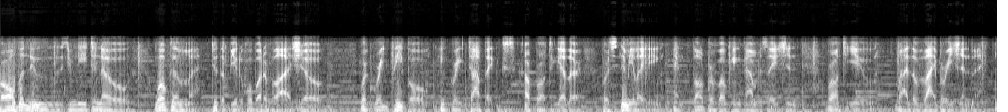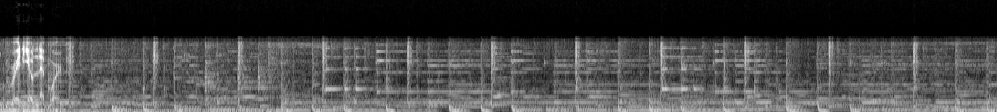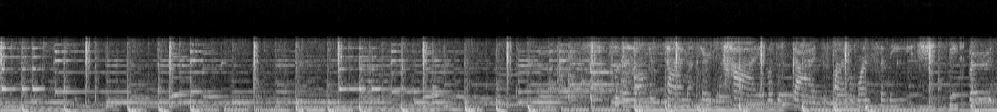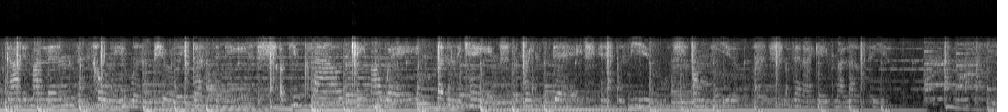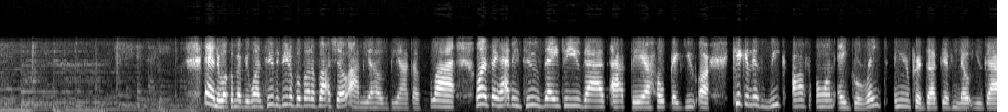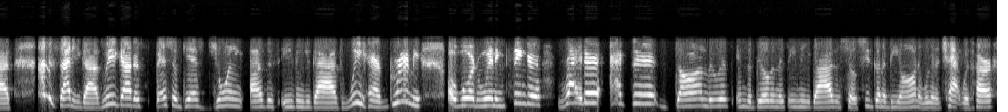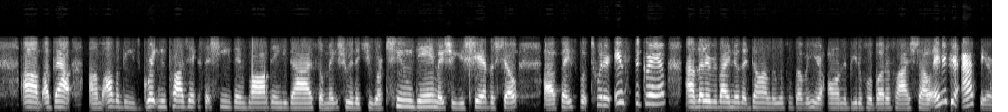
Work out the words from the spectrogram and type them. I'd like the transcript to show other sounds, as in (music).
for all the news you need to know. Welcome to the Beautiful Butterfly Show, where great people and great topics are brought together for stimulating and thought provoking conversation brought to you by the Vibration Radio Network. Everyone to the Beautiful Butterfly Show. I'm your host Bianca Fly. Want to say happy Tuesday to you guys out there. Hope that you are kicking this week off on a great and productive note, you guys. I'm excited, you guys. We got a special guest joining us this evening, you guys. We have Grammy Award winning singer, writer, actor Dawnn Lewis in the building this evening, you guys. And so she's going to be on, and we're going to chat with her um, about um, all of these great new projects that she's involved in, you guys. So make sure that you are tuned in. Make sure you share the show. Uh, Facebook, Twitter, Instagram. Uh, let everybody know that Dawnn Lewis is over here on the Beautiful Butterfly Show. And if you're out there,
